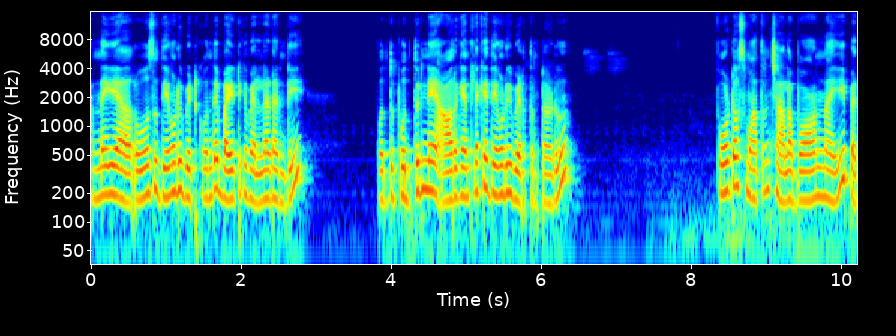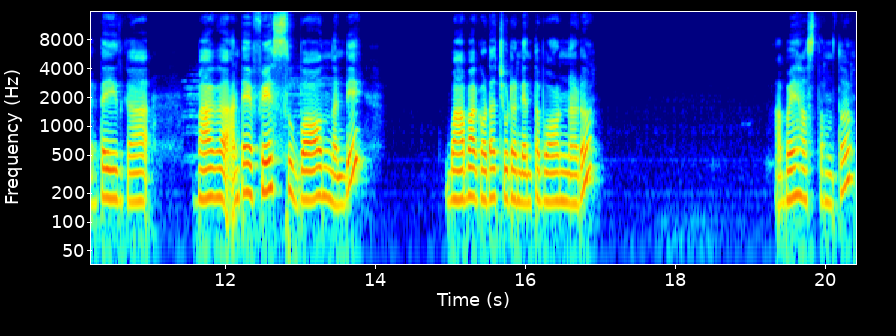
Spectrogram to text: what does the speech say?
అన్నయ్య రోజు దేవుడికి పెట్టుకుందే బయటికి వెళ్ళాడండి. పొద్దు పొద్దున్నే ఆరు గంటలకే దేవుడికి పెడుతుంటాడు. ఫొటోస్ మాత్రం చాలా బాగున్నాయి. పెద్ద ఇదిగా బాగా అంటే ఫేస్ బాగుందండి. బాబా కూడా చూడండి ఎంత బాగున్నాడో. అభయహస్తంతో.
